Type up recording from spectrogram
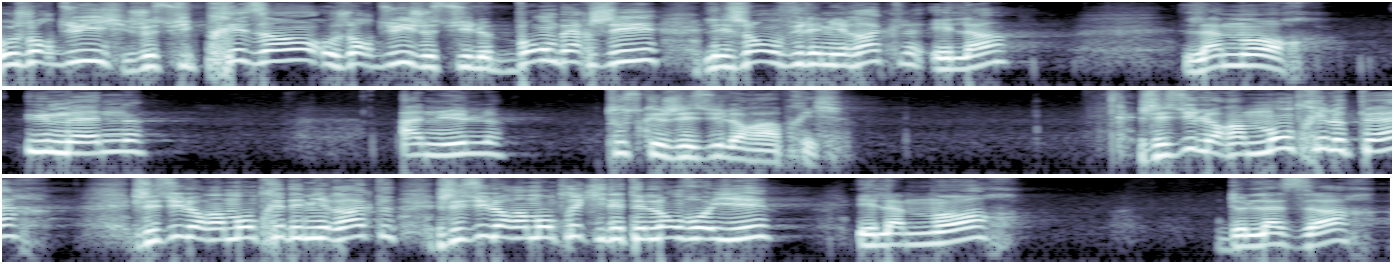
Aujourd'hui, je suis présent. Aujourd'hui, je suis le bon berger. Les gens ont vu les miracles. Et là, la mort humaine annule tout ce que Jésus leur a appris. Jésus leur a montré le Père, Jésus leur a montré des miracles, Jésus leur a montré qu'il était l'envoyé, et la mort de Lazare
